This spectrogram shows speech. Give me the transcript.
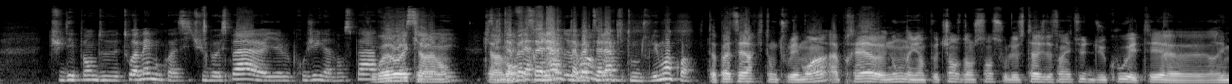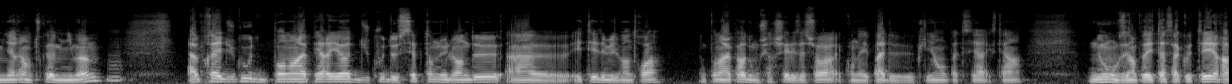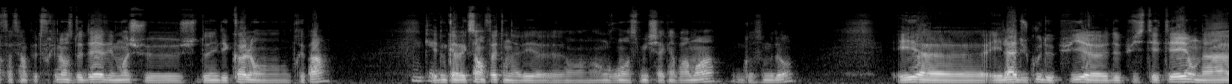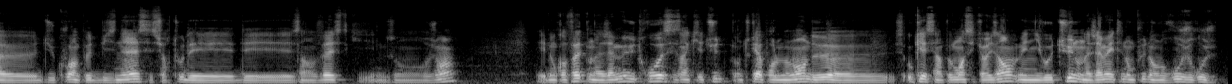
tu dépends de toi-même quoi. Si tu bosses pas, euh, y a- le projet il avance pas. Ouais, ouais. Carrément. T'as pas de salaire, t'as pas de salaire qui tombe tous les mois, quoi. T'as pas de salaire qui tombe tous les mois. Après, euh, nous, on a eu un peu de chance dans le sens où le stage de fin d'études, du coup, était euh, rémunéré en tout cas au minimum. Mm. Après, du coup, pendant la période du coup de septembre 2022 à euh, été 2023, donc pendant la période où on cherchait les assureurs et qu'on n'avait pas de clients, pas de CA, etc. Nous, on faisait un peu des tafs à côté. Raph a fait un peu de freelance de dev et moi, je, je donnais des calls en prépa. Ok. Et donc avec ça, en fait, on avait euh, en, en gros un SMIC chacun par mois, grosso modo. Et, euh, et là, du coup, depuis euh, depuis cet été, on a euh, du coup un peu de business et surtout des des invests qui nous ont rejoints. Et donc en fait, on n'a jamais eu trop ces inquiétudes, en tout cas pour le moment, de euh, ok, c'est un peu moins sécurisant, mais niveau thune, on n'a jamais été non plus dans le rouge rouge.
